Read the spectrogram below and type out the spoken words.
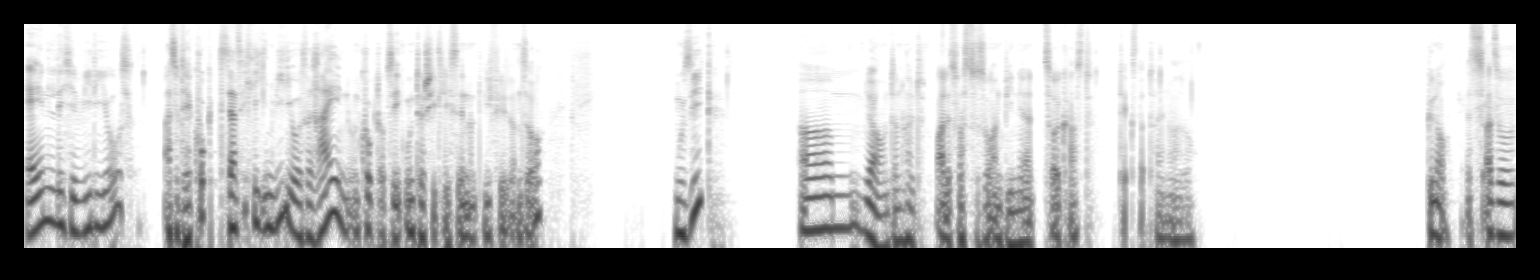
ähnliche Videos. Also der guckt tatsächlich in Videos rein und guckt, ob sie unterschiedlich sind und wie viel und so. Musik. Ähm, ja, und dann halt alles, was du so an Binärzeug hast. Textdateien oder so. Genau. Es ist also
